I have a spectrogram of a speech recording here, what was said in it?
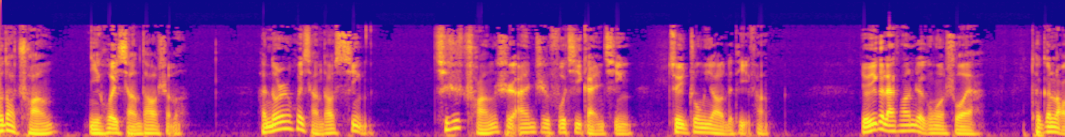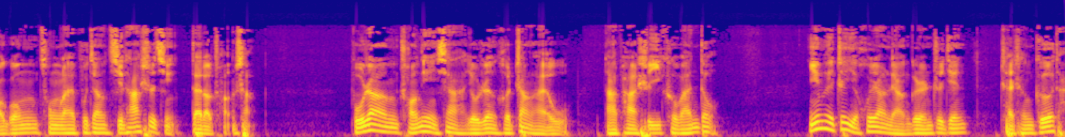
说到床，你会想到什么？很多人会想到性，其实床是安置夫妻感情最重要的地方。有一个来访者跟我说呀，她跟老公从来不将其他事情带到床上，不让床垫下有任何障碍物，哪怕是一颗豌豆，因为这也会让两个人之间产生疙瘩，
